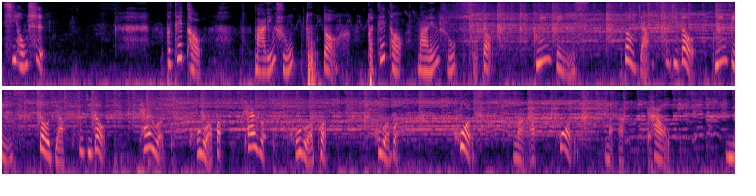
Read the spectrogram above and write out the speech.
西红柿 Potato 马铃薯土豆 Potato 马铃薯土豆 Green Beans 豆角，四季豆，green beans，豆角，四季豆，carrot，胡萝卜，carrot，胡萝卜，胡萝卜，horse，马，horse，马，cow，母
